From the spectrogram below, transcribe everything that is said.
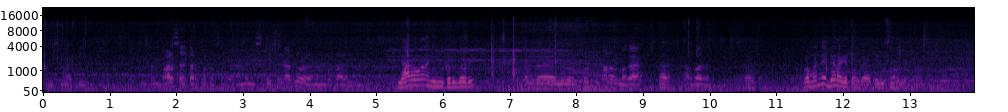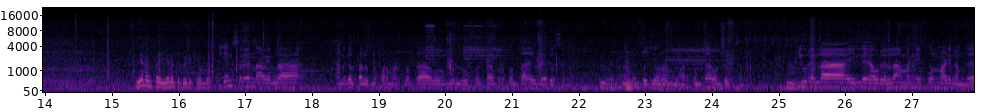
ಪೊಲೀಸ್ ಇಲಾಖೆ ಅಂತಂದು ಭಾಳ ಸಹಕಾರ ಕೊಟ್ಟರು ಸರ್. ಆಮೇಲೆ ಸ್ಟೇಷನ್ನಾಗೂ ನಮ್ಗೆ ಭಾಳ ಇದು. ಯಾರವ ನಿಮ್ಮ ಕರೆದವ್ರಿ? ನಮ್ಗೆ ಇವರು ಫುಲ್ ತುಫಾನ್ ಅವ್ರ ಮಗ ಹಾಂ. ಅರ್ಬಾದ್ ಅಂತ. ಹಾಂ. ಅಲ್ಲ ಮೊನ್ನೆ ಬೇಲಾಗಿತ್ತು ಅವಂಗ ಅದೇ ವಿಷಯದಲ್ಲಿ ಏನಂತ ಏನಂತ ಬೇಡಿಕೆ ಒಂದು? ಏನು ಸರ್ ನಾವೆಲ್ಲ ಹನಗಲ್ ತಾಲೂಕು ನಫರ್ ಮಾಡ್ಕೊತ ಊರಿಗೆ ಹೋಗ್ಕೊಂತ ಬರ್ಕೊತ ಇಲ್ಲ ಅದು ಸರ್ ನಾವು. ಜೀವನ ಮಾಡ್ಕೊತ ಒಂದು ಸರ್ ನಾವು. ಇವರೆಲ್ಲ ಇಲ್ಲಿ ಅವರೆಲ್ಲ ಮೊನ್ನೆ ಫೋನ್ ಮಾಡಿ ನಮ್ಗೆ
